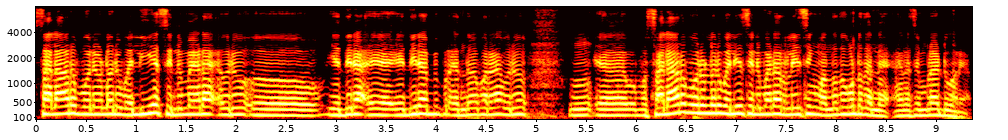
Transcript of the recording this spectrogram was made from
സലാറ് പോലെയുള്ള ഒരു വലിയ സിനിമയുടെ ഒരു എതിര എതിരഭിപ്രായം എന്താ പറയുക ഒരു ഉം, ഏഹ് സലാറ് പോലുള്ള ഒരു വലിയ സിനിമയുടെ റിലീസിങ് വന്നതുകൊണ്ട് തന്നെ അങ്ങനെ സിമ്പിളായിട്ട് പറയാം.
